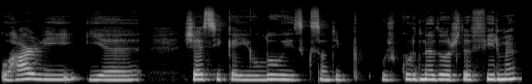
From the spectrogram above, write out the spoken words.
o Harvey e a Jessica e o Louis, que são tipo os coordenadores da firma.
